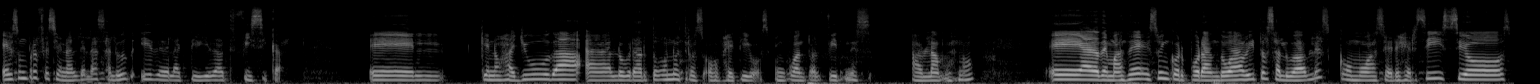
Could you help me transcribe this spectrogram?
es un profesional de la salud y de la actividad física, el que nos ayuda a lograr todos nuestros objetivos en cuanto al fitness hablamos, ¿no? Eh, además de eso, incorporando hábitos saludables como hacer ejercicios,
